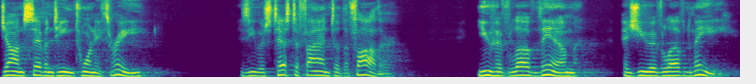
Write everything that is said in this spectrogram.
John 17 23, as he was testifying to the Father, You have loved them as you have loved me.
